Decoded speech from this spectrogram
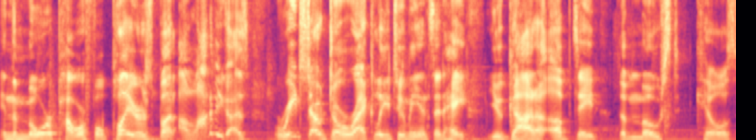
in the more powerful players but a lot of you guys reached out directly to me and said hey you gotta update the most kills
